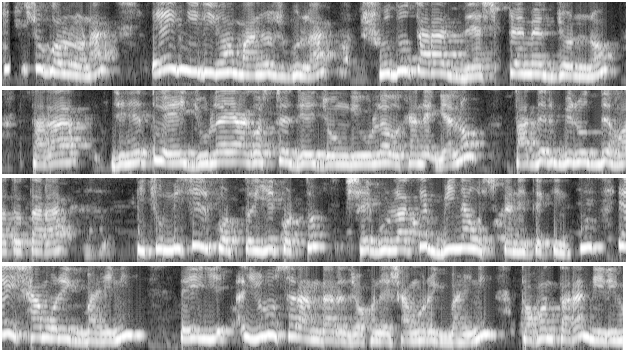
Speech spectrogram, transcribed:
কিচ্ছু করল না। এই নিরীহ মানুষগুলা শুধু তারা দেশপ্রেমের জন্য, তারা যেহেতু এই জুলাই আগস্টে যে জঙ্গিগুলা ওখানে গেল, তাদের বিরুদ্ধে হয়তো তারা কিছু মিছিল করতো ইয়ে করতো, সেগুলাকে বিনা উস্কানিতে কিন্তু এই সামরিক বাহিনী, এই ইউনুসের আন্ডারে যখন এই সামরিক বাহিনী, তখন তারা নিরীহ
